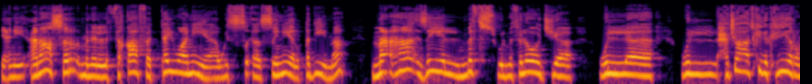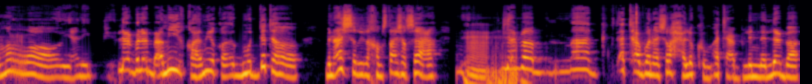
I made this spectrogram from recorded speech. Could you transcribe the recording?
يعني عناصر من الثقافة التايوانية أو الص- الصينية القديمة معها زي المثس والميثولوجيا وال والحاجات كذا كثيرة مرة. يعني لعبة لعبة عميقة عميقة. مدتها من 10 إلى 15 ساعة. مم. لعبة ما أتعب وأنا أشرحها لكم أتعب لأن اللعبة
